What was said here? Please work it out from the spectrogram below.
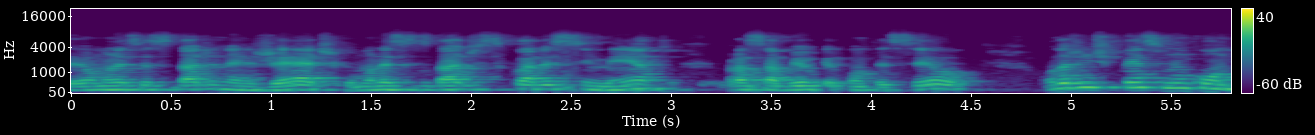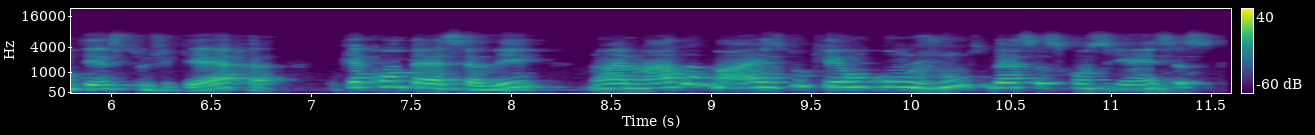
é uma necessidade energética, uma necessidade de esclarecimento para saber o que aconteceu. Quando a gente pensa num contexto de guerra, o que acontece ali não é nada mais do que um conjunto dessas consciências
